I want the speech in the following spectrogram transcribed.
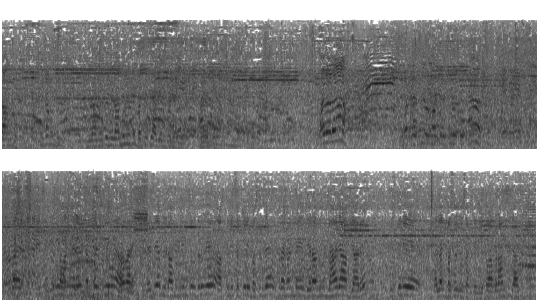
शाम को। निजामुद्दीन तो निजामुद्दीन से बसें से आगे निकल जाएँगे care. नंबर दिए हुए जैसे आप निजामुद्दीन से उतरोगे, आपके लिए सबके लिए बसेज है। उत्तराखंड में देहरादून, जहाँ जहाँ आप जा रहे हैं उसके लिए अलग बसेज है सबके लिए तो आप आराम से जा सकते हैं।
